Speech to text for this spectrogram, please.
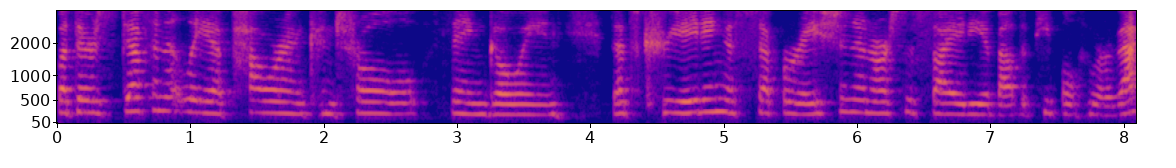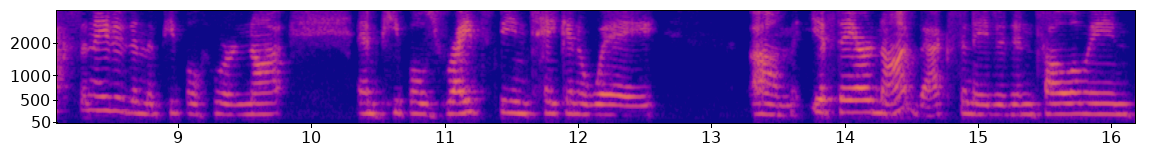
but there's definitely a power and control thing going that's creating a separation in our society about the people who are vaccinated and the people who are not, and people's rights being taken away um, if they are not vaccinated and following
